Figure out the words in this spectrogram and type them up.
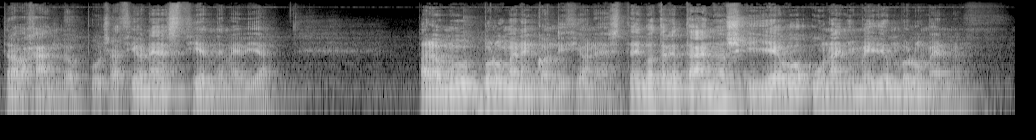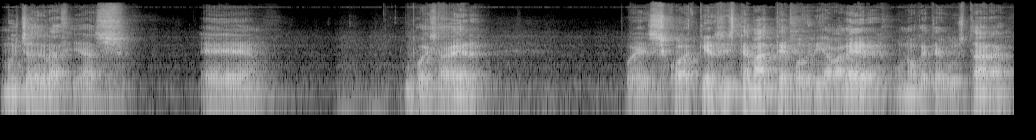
trabajando, pulsaciones 100 de media. Para un volumen en condiciones. Tengo 30 años y llevo un año y medio en volumen. Muchas gracias. Eh, pues a ver, pues cualquier sistema te podría valer, uno que te gustara.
